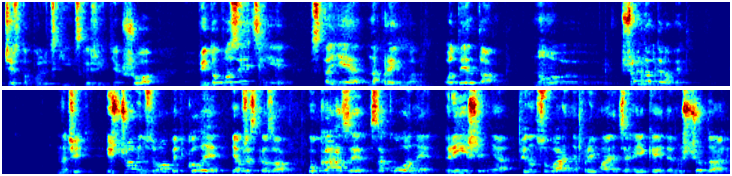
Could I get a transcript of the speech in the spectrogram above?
чисто по-людськи, скажіть, якщо від опозиції стає, наприклад, один там, ну, е, що він там буде робити? Значить, і що він зробить, коли, я вже сказав, укази, закони, рішення, фінансування приймаються, яке йде? Ну що далі?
